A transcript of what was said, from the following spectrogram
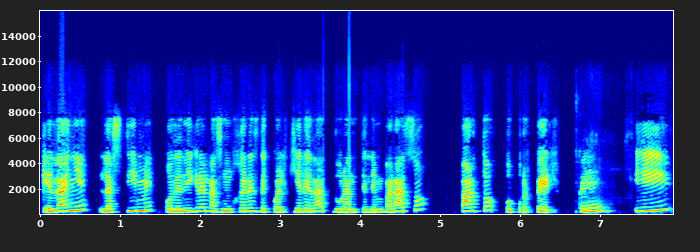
que dañe, lastime o denigre a las mujeres de cualquier edad durante el embarazo, parto o puerperio. Okay. Y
